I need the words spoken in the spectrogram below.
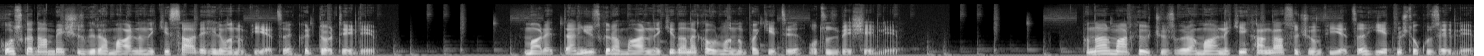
Koska'dan 500 gram ağırlığındaki sade helvanın fiyatı 44.50. Maret'ten 100 gram ağırlığındaki dana kavurmanın paketi 35.50. Pınar marka 300 gram ağırlığındaki kangal sucuğun fiyatı 79.50.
